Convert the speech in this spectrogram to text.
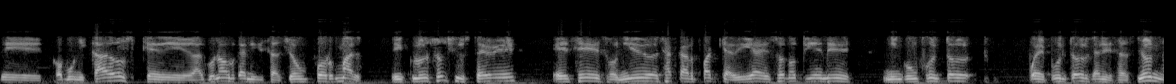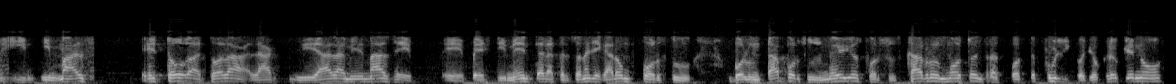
de comunicados que de alguna organización formal. Incluso si usted ve ese sonido, esa carpa que había, eso no tiene ningún punto, pues, punto de organización y, y más eh, toda toda la, la actividad, las mismas eh, eh, vestimenta, las personas llegaron por su voluntad, por sus medios, por sus carros, motos, en transporte público. Yo creo que no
